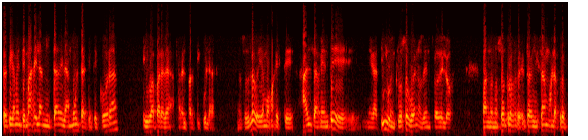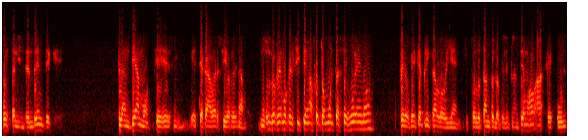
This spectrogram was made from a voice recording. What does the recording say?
prácticamente más de la mitad de la multa que te cobra iba para, la, para el particular. Nosotros lo veíamos este, altamente eh, negativo, incluso bueno, dentro de los, cuando nosotros realizamos la propuesta al intendente que planteamos, que este acá a ver si ordenamos. Nosotros creemos que el sistema fotomultas es bueno, pero que hay que aplicarlo bien, y por lo tanto lo que le planteamos en,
